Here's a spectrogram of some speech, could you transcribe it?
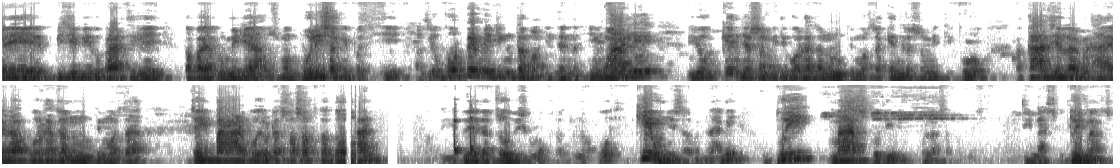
अरे बिजेपीको प्रार्थीले तपाईँहरूको मिडिया हाउसमा बोलिसकेपछि। यो गोप्य मिटिङ त भनिँदैन उहाँले यो केन्द्रीय समिति गोर्खा जनमुक्ति मोर्चा केन्द्रीय समितिको कार्यालयमा आएर गोर्खा जनमुक्ति मोर्चा चाहिँ पहाडको एउटा सशक्त दलान दुई हजार चौबिसको लोकसभा चुनावको के हुनेछ भनेर हामी दुई मार्चको दिन खुलासा दुई मार्च। दुई मार्च।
